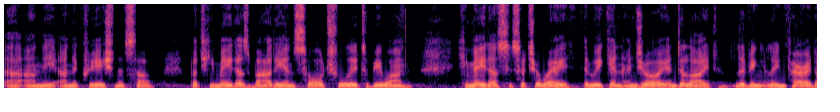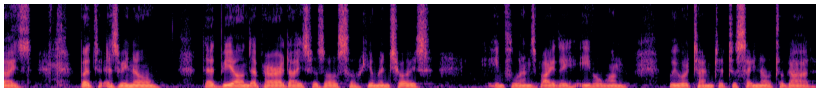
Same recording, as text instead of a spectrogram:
uh, on the on the creation itself. But He made us body and soul truly to be one. He made us in such a way that we can enjoy and delight living in paradise. But as we know, that beyond the paradise was also human choice, influenced by the evil one. We were tempted to say no to God,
